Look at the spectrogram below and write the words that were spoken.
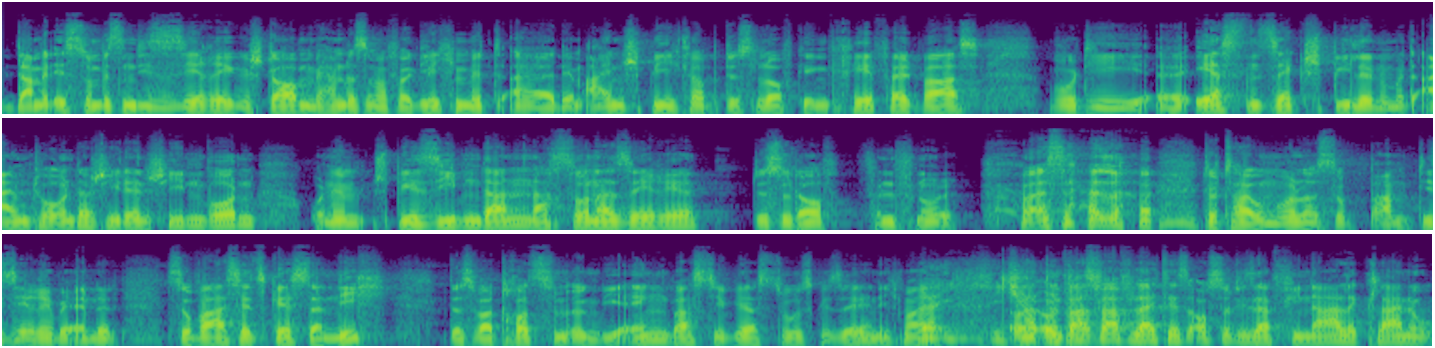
damit ist so ein bisschen diese Serie gestorben. Wir haben das immer verglichen mit äh, dem einen Spiel, ich glaube Düsseldorf gegen Krefeld war es, wo die äh, ersten sechs Spiele nur mit einem Tor Unterschied entschieden wurden und im Spiel sieben dann nach so einer Serie Düsseldorf 5-0. Weißt du, also total humorlos, so bam, die Serie beendet. So war es jetzt gestern nicht. Das war trotzdem irgendwie eng. Basti, wie hast du es gesehen? Ich meine, Ja, ich- ich und, und was war vielleicht jetzt auch so dieser finale kleine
